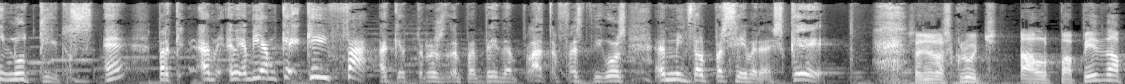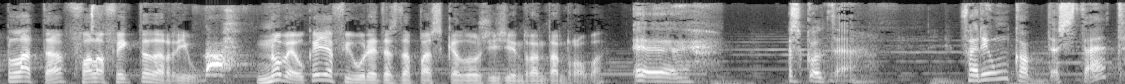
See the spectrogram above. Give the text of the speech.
inútils, eh? Perquè, aviam, què, què hi fa aquest tros de paper de plata fastigós enmig del pessebre? És que... Senyora Scrooge, el paper de plata fa l'efecte de riu. Va. No veu que hi ha figuretes de pescadors i gent rentant roba? Eh, escolta, faré un cop d'estat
